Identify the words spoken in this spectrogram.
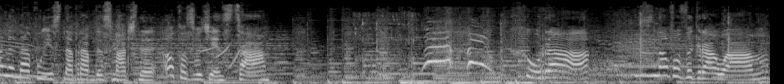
Ale napój jest naprawdę smaczny. Oto zwycięzca. Hurra! Znowu wygrałam.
